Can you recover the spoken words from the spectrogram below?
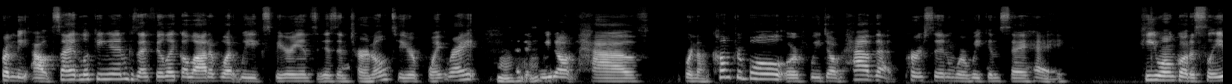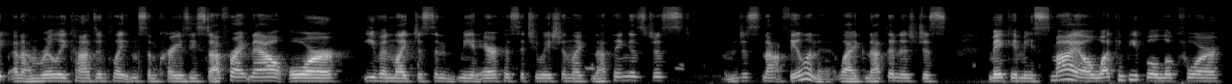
from the outside looking in because i feel like a lot of what we experience is internal to your point right mm-hmm. and if mm-hmm. we don't have if we're not comfortable or if we don't have that person where we can say hey he won't go to sleep and i'm really contemplating some crazy stuff right now or even like just in me and aryka's situation like nothing is just i'm just not feeling it like nothing is just making me smile what can people look for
